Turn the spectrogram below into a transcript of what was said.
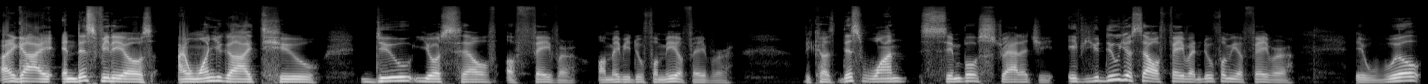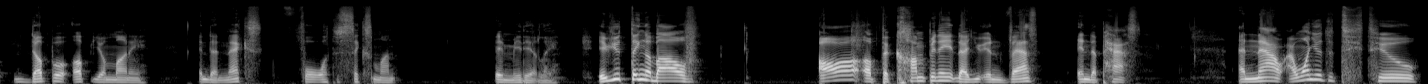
All right, guys, in this videos, I want you guys to do yourself a favor or maybe do for me a favor because this one simple strategy, if you do yourself a favor and do for me a favor, it will double up your money in the next four to six months immediately. If you think about all of the company that you invest in the past, and now I want you to, to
